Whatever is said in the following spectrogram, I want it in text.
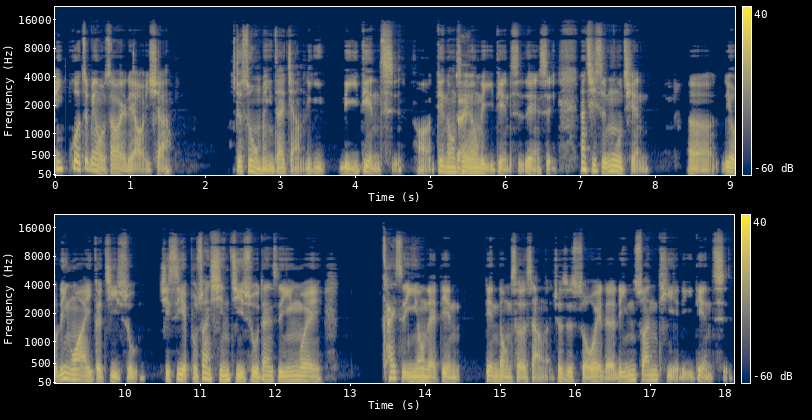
诶，不过这边我稍微聊一下，就是我们在讲锂锂电池啊，电动车用锂电池这件事情。那其实目前呃有另外一个技术，其实也不算新技术，但是因为开始应用在电。电动车上了，就是所谓的磷酸铁锂电池。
